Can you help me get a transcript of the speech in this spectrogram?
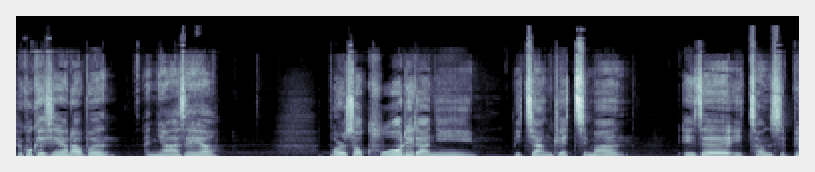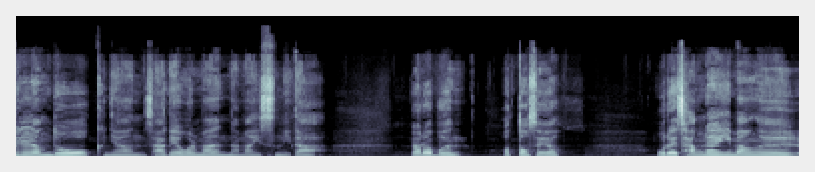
듣고 계신 여러분, 안녕하세요. 벌써 9월이라니 믿지 않겠지만 이제 2011년도 그냥 4개월만 남아 있습니다. 여러분, 어떠세요? 올해 장래 희망을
